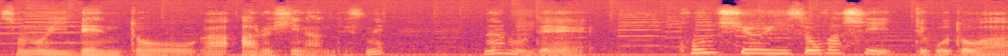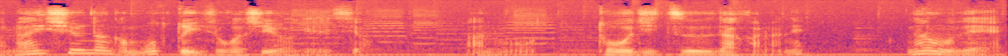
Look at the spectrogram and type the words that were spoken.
そのイベントがある日なんですね。なので、今週忙しいってことは、来週なんかもっと忙しいわけですよ。あの、当日だからね。なので、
